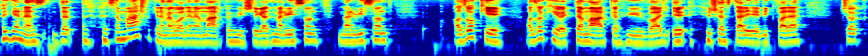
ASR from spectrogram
igen, ez, de ezt a mások kéne megoldani a márka hűséget, mert viszont, mert viszont az oké, okay, az oké, okay, hogy te márka hű vagy, és ezt elérik vele, csak,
